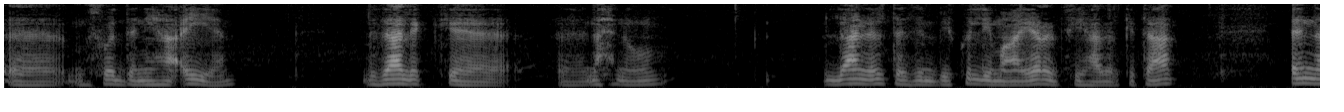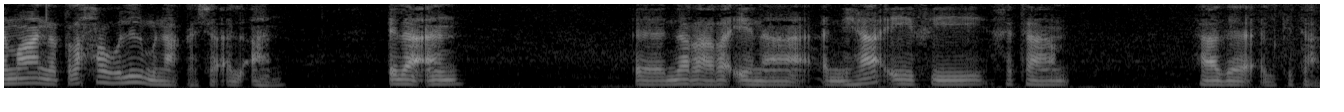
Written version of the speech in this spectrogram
آه، مسودة نهائية لذلك آه، آه، نحن لا نلتزم بكل ما يرد في هذا الكتاب إنما نطرحه للمناقشة الآن إلى أن نرى رأينا النهائي في ختام هذا الكتاب.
